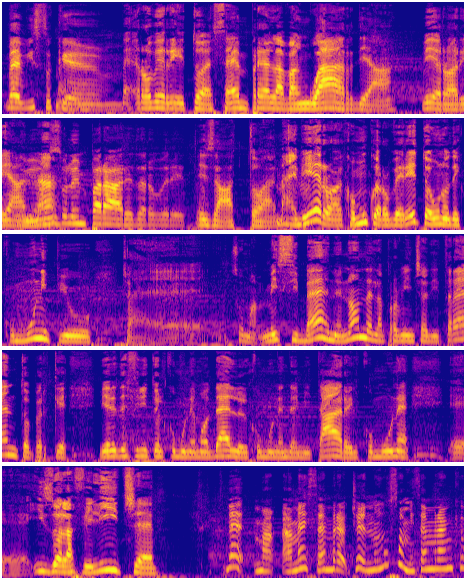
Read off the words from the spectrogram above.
Beh, visto che... Beh, Rovereto è sempre all'avanguardia. Vero Arianna? Dobbiamo solo imparare da Rovereto. Esatto, eh. ma è vero, comunque Rovereto è uno dei comuni più... Cioè, insomma, messi bene no? nella provincia di Trento perché viene definito il comune modello, il comune da imitare, il comune eh, isola felice. Beh, ma a me sembra, cioè non lo so, mi sembra anche,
